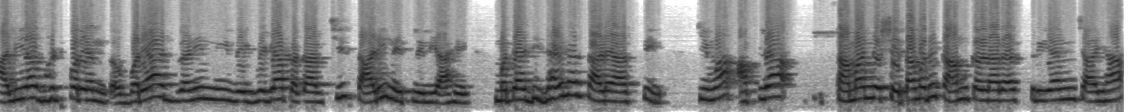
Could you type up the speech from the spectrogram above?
आलिया भट पर्यंत बऱ्याच जणींनी वेगवेगळ्या प्रकारची साडी नेसलेली आहे. मग त्या डिझायनर साड्या असतील किंवा आपल्या सामान्य शेतामध्ये काम करणाऱ्या स्त्रियांच्या ह्या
